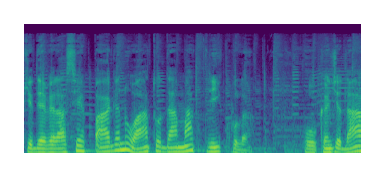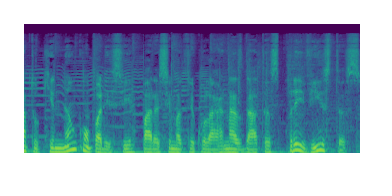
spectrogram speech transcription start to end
que deverá ser paga no ato da matrícula. O candidato que não comparecer para se matricular nas datas previstas,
